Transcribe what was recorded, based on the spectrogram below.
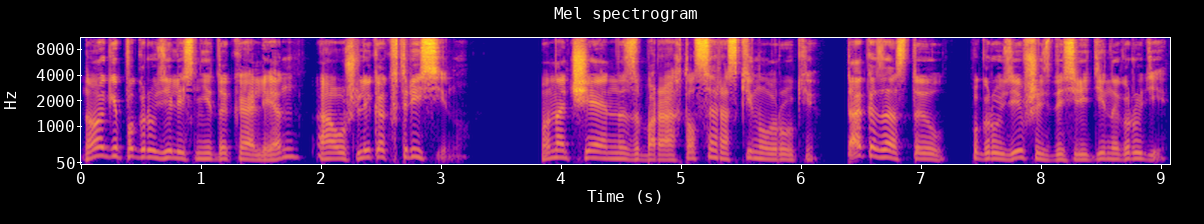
Ноги погрузились не до колен, а ушли как в трясину. Он отчаянно забарахтался, раскинул руки, так и застыл, погрузившись до середины груди.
